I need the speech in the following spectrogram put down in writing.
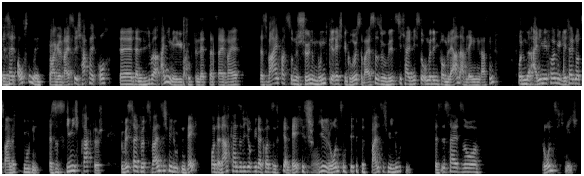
ist halt auch so mein Struggle, weißt du? Ich habe halt auch äh, dann lieber Anime geguckt in letzter Zeit, weil das war einfach so eine schöne mundgerechte Größe, weißt du? Du willst dich halt nicht so unbedingt vom Lernen ablenken lassen. Und eine Anime-Folge geht halt nur 20 Minuten. Das ist ziemlich praktisch. Du bist halt für 20 Minuten weg und danach kannst du dich auch wieder konzentrieren. Welches Spiel lohnt sich bitte für 20 Minuten? Das ist halt so, lohnt sich nicht.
